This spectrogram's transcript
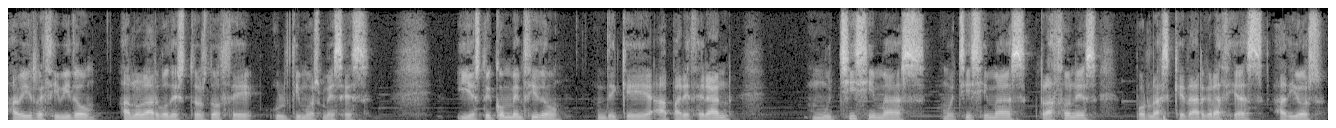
habéis recibido a lo largo de estos doce últimos meses. Y estoy convencido de que aparecerán muchísimas, muchísimas razones por las que dar gracias a Dios,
